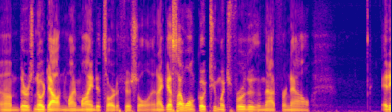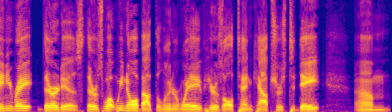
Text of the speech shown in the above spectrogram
Um, there's no doubt in my mind it's artificial, and I guess I won't go too much further than that for now. At any rate, there it is. There's what we know about the lunar wave. Here's all 10 captures to date. Um,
